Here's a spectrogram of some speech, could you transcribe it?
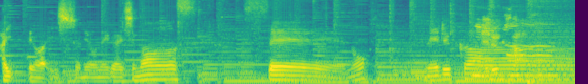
はい。では一緒にお願いします。せーの。メルカン。メルカン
